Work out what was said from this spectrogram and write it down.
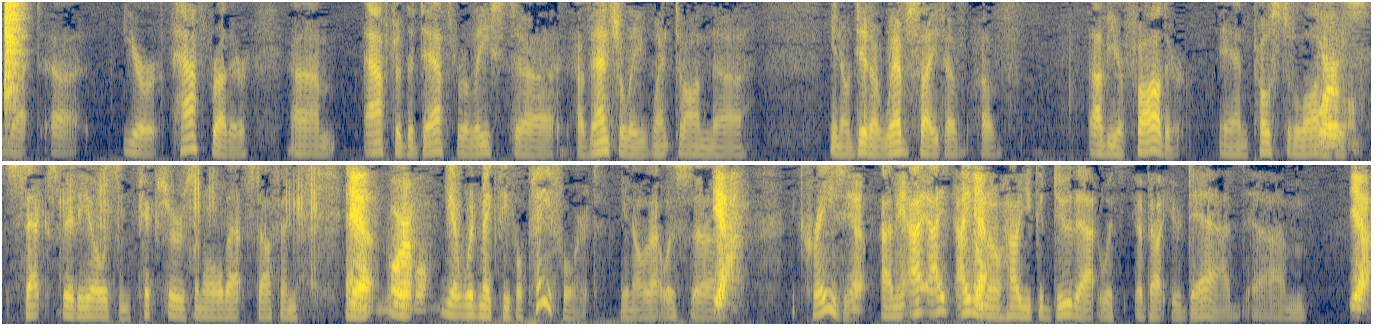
that uh, your half brother, um, after the death, released uh, eventually went on, uh, you know, did a website of of of your father and posted a lot Horrible. of his sex videos and pictures and all that stuff and, and Yeah, would- horrible. yeah would make people pay for it you know that was uh, Yeah. Crazy Yeah. I mean I I, I don't Yeah. know how you could do that with about your dad um, Yeah.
